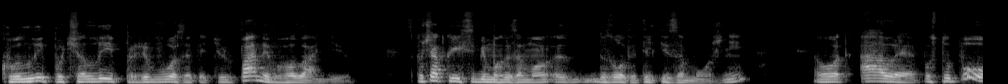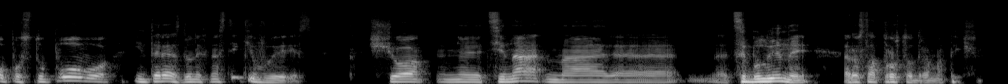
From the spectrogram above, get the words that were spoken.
коли почали привозити тюльпани в Голландію, спочатку їх собі могли замо... е, дозволити тільки заможні, от, але поступово, поступово інтерес до них настільки виріс, що ціна на е, цибулини росла просто драматично.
